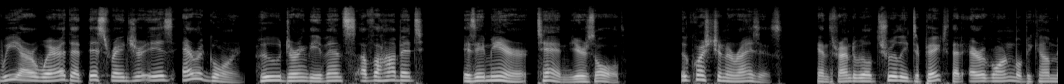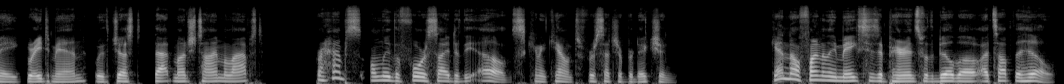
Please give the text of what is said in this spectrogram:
we are aware that this ranger is Aragorn, who, during the events of The Hobbit, is a mere 10 years old. The question arises can Thranduil truly depict that Aragorn will become a great man with just that much time elapsed? Perhaps only the foresight of the elves can account for such a prediction. Gandalf finally makes his appearance with Bilbo atop the hill.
